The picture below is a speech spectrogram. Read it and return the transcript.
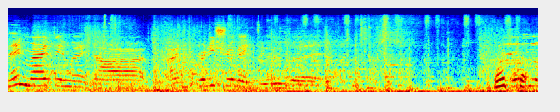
They might, they might not. I'm pretty sure they do, but What's I'm the,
